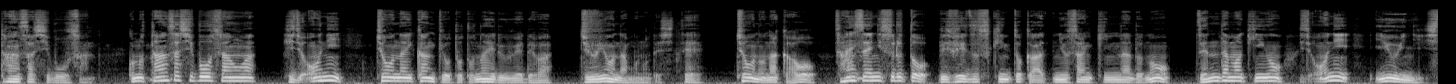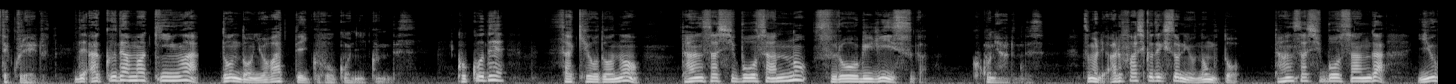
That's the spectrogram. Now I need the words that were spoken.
炭鎖脂肪酸。この炭鎖脂肪酸は非常に腸内環境を整える上では重要なものでして、腸の中を酸性にすると、ビフィズス菌とか乳酸菌などの善玉菌を非常に優位にしてくれる。で、悪玉菌はどんどん弱っていく方向に行くんです。ここで先ほどの炭鎖脂肪酸のスローリリースがここにあるんです。つまりアルファシクデキストリンを飲むと炭鎖脂肪酸がゆっ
